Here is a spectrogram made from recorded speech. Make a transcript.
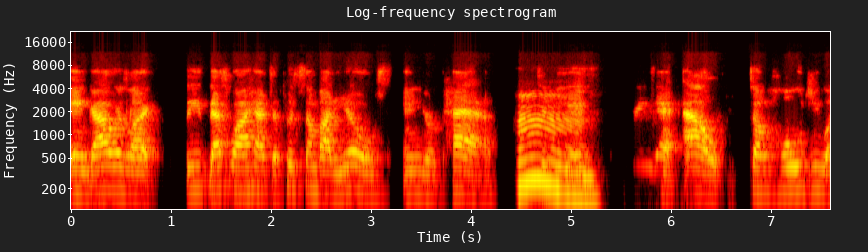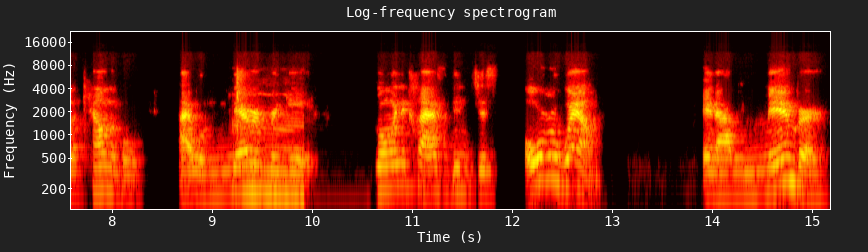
And God was like, see, that's why I had to put somebody else in your path mm. to be able mm that out to hold you accountable. I will never mm. forget going to class, being just overwhelmed. And I remember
